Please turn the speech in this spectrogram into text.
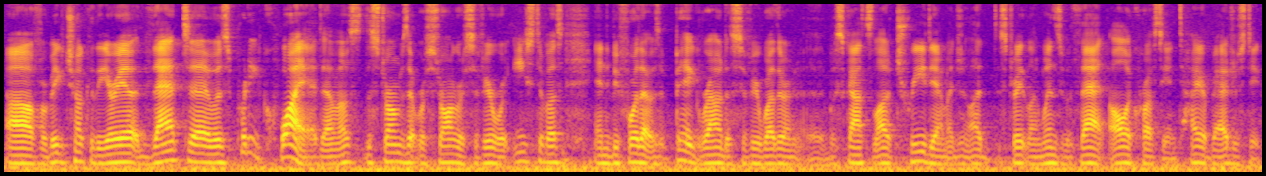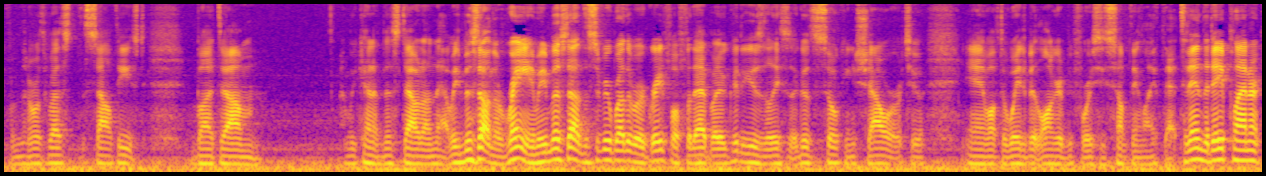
for a big chunk of the area. That was pretty quiet. Most of the storms that were strong or severe were east of us, and before that was a big round of severe weather in Wisconsin. A lot of tree damage and a lot of straight line winds with that all across the entire Badger State, from the northwest to the southeast. But um, we kind of missed out on that. We missed out on the rain. We missed out on the severe weather. We're grateful for that, but it could use at least a good soaking shower or two. And we'll have to wait a bit longer before we see something like that. Today in the day planner,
